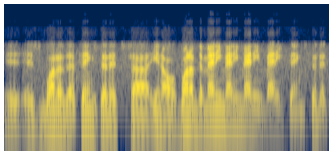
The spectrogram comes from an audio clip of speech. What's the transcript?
is one of the things that it's uh, you know one of the many many many many things that it's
